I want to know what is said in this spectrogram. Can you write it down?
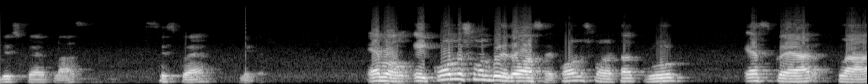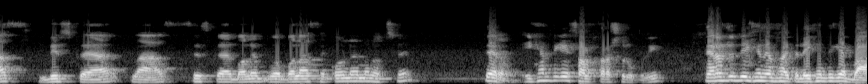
B square plus C square metre. এবং এই কর্ণ সমান বলে দেওয়া আছে? কর্ণ সমান অর্থাৎ root square plus B square plus C square বলে বলা আছে। কর্ণের মান হচ্ছে? তেরো। এখান থেকে সলভ করা শুরু করি। তেরো যদি এখানে হয়, তাহলে এখান থেকে বা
